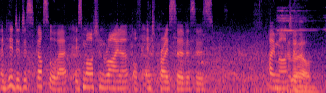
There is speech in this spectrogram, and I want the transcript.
And here to discuss all that is Martin Rainer of Enterprise Services. Hi, Martin. Hello, Helen.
